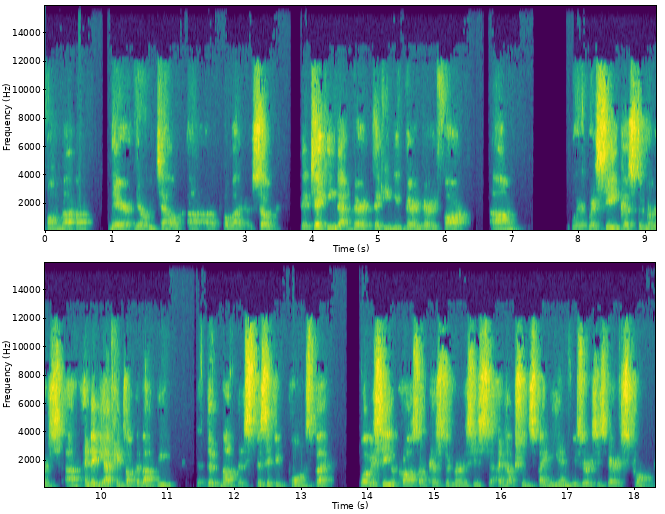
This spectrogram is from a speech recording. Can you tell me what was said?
from uh, their their retail uh, uh, providers. So they're taking that very taking it very very far. Um, we're, we're seeing customers, um, and maybe I can talk about the, the, not the specific points, but what we're seeing across our customers is adoptions by the end users is very strong.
